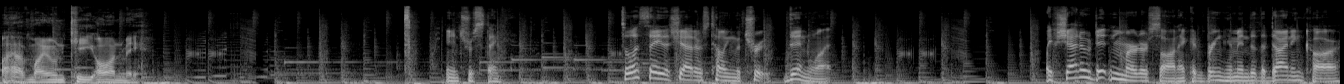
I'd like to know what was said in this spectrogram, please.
I have my own key on me. Interesting. So let's say that Shadow's telling the truth. Then what? If Shadow didn't murder Sonic and bring him into the dining car,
